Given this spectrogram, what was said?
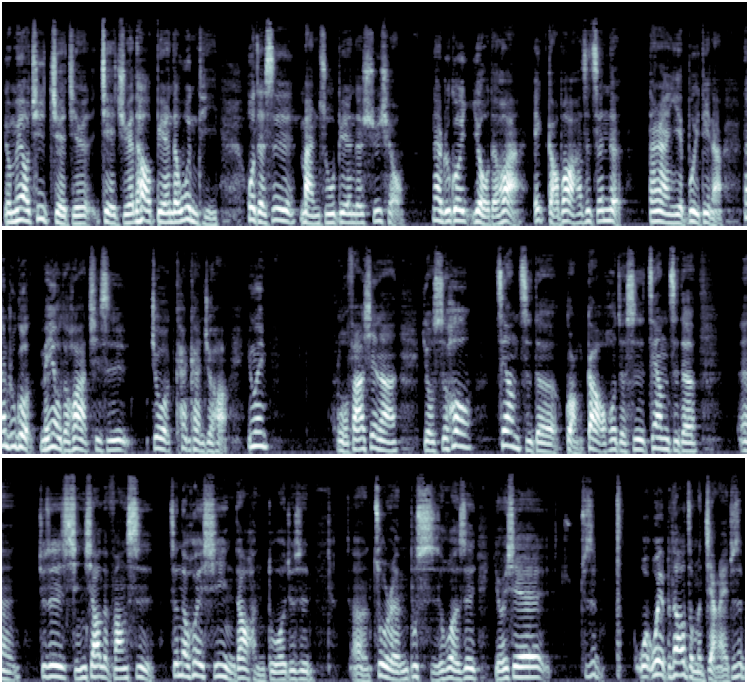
有没有去解决解决到别人的问题，或者是满足别人的需求？那如果有的话，诶，搞不好它是真的，当然也不一定啊。那如果没有的话，其实就看看就好。因为我发现啊，有时候这样子的广告，或者是这样子的，嗯，就是行销的方式，真的会吸引到很多，就是呃，做人不实，或者是有一些就是。我我也不知道怎么讲哎，就是，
